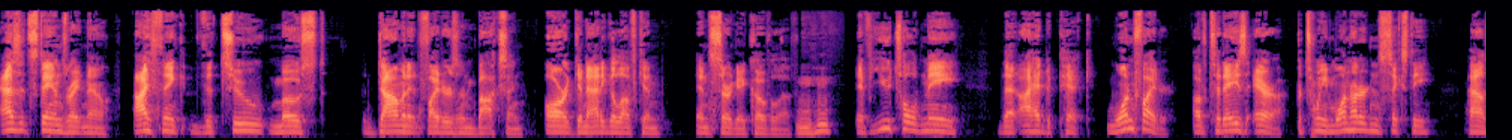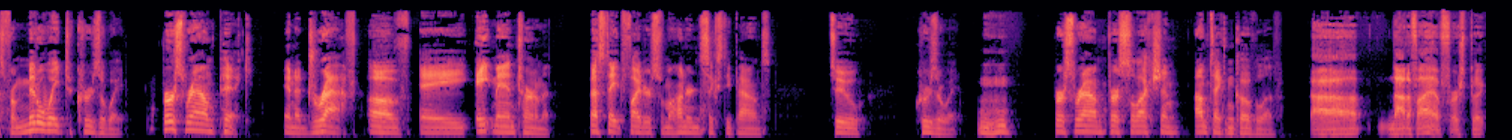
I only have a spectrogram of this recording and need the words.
As it stands right now, I think the two most dominant fighters in boxing are Gennady Golovkin and Sergey Kovalev. Mm-hmm. If you told me that I had to pick one fighter of today's era between 160 pounds from middleweight to cruiserweight, first round pick in a draft of a eight man tournament, best eight fighters from 160 pounds to cruiserweight. Mm-hmm. First round, first selection, I'm taking Kovalev. Uh, not if I have first pick.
